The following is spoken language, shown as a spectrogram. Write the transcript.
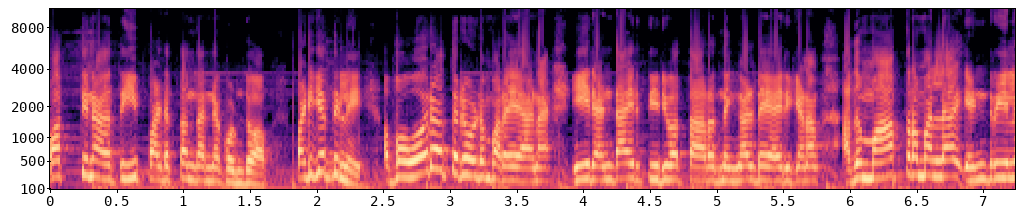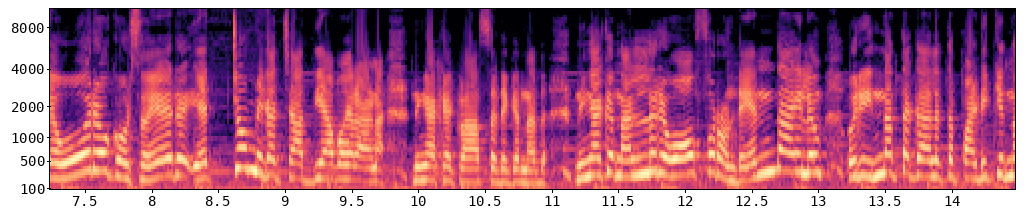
പത്തിനകത്ത് ഈ പഠിത്തം തന്നെ കൊണ്ടുപോകാം പഠിക്കത്തില്ലേ? അപ്പോൾ ഓരോരുത്തരോടും പറയാണ് ഈ രണ്ടായിരത്തി ഇരുപത്തി ആറ് നിങ്ങളുടെ ആയിരിക്കണം. അത് മാത്രമല്ല എൻട്രിയിലെ ഓരോ കോഴ്സ് ഏറ്റവും മികച്ച അധ്യാപകരാണ് നിങ്ങൾക്ക് ക്ലാസ് എടുക്കുന്നത്. നിങ്ങൾക്ക് നല്ലൊരു ഓഫർ ഉണ്ട് എന്തായാലും ഒരു ഇന്നത്തെ കാലത്ത് പഠിക്കുന്ന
